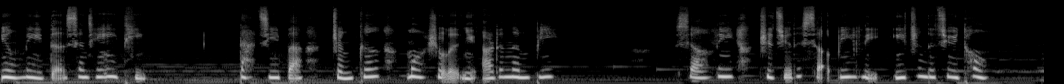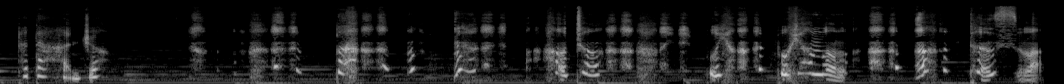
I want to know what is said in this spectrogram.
用力的向前一挺。大鸡巴整根没入了女儿的嫩逼，小丽只觉得小臂里一阵的剧痛，她大喊着：“爸，好疼！不要不要弄了，疼死了！”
